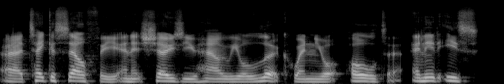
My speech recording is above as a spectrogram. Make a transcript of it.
uh, take a selfie and it shows you how you'll look when you're older. And it is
